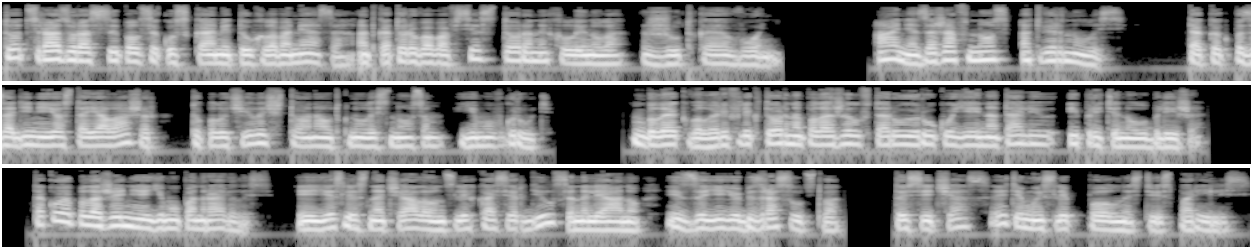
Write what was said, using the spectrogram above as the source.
Тот сразу рассыпался кусками тухлого мяса, от которого во все стороны хлынула жуткая вонь. Аня, зажав нос, отвернулась. Так как позади нее стоял Ашер, то получилось, что она уткнулась носом ему в грудь. Блэквелл рефлекторно положил вторую руку ей на талию и притянул ближе. Такое положение ему понравилось, и если сначала он слегка сердился на Лиану из-за ее безрассудства, то сейчас эти мысли полностью испарились.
